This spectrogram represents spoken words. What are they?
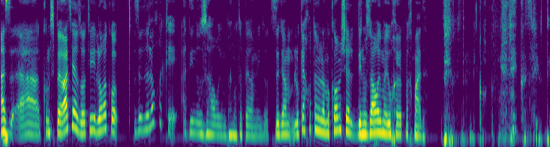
אז הקונספירציה הזאת היא לא רק, זה, זה לא רק אה, הדינוזאורים בנו את הפירמידות, זה גם לוקח אותנו למקום של דינוזאורים היו חיות מחמד. די, אין לי כוח כבר. עזבי אותי.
